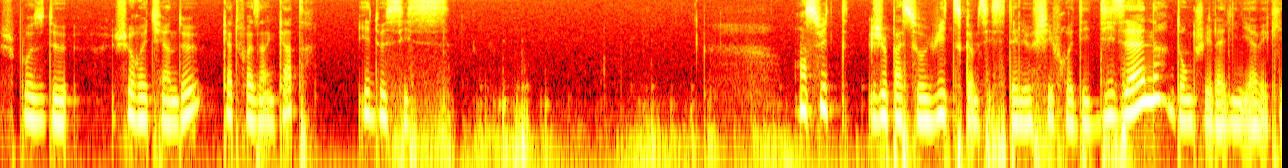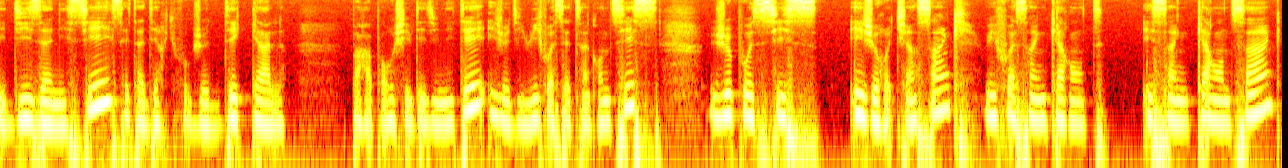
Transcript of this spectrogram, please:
Je pose 2, je retiens 2. 4 fois 1, 4 et 2, 6. Ensuite, je passe au 8 comme si c'était le chiffre des dizaines. Donc je vais l'aligner avec les dizaines ici, c'est-à-dire qu'il faut que je décale par rapport au chiffre des unités. Et je dis 8 fois 7, 56. Je pose 6 et je retiens 5. 8 fois 5, 40 et 5, 45.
